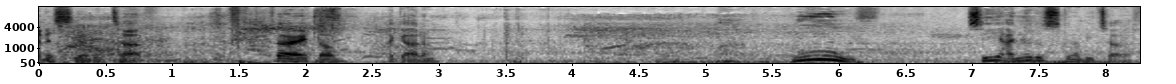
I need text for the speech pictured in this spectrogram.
god, this is gonna be tough. It's alright though. I got him. Move! See, I knew this was gonna be tough.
